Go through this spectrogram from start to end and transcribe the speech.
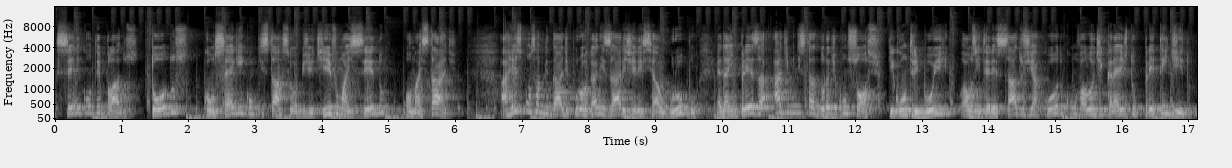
serem contemplados. Todos conseguem conquistar seu objetivo mais cedo ou mais tarde. A responsabilidade por organizar e gerenciar o grupo é da empresa administradora de consórcio, que contribui aos interessados de acordo com o valor de crédito pretendido.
